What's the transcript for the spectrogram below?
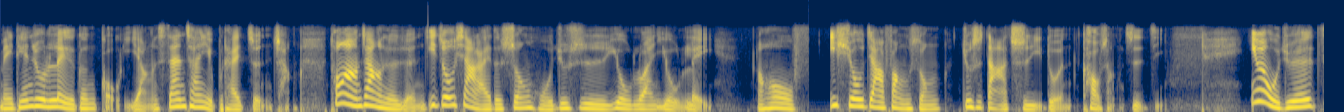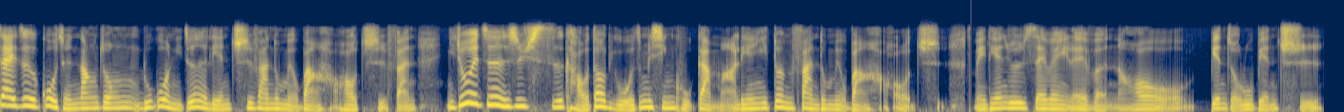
每天就累得跟狗一样，三餐也不太正常。通常这样的人一周下来的生活就是又乱又累，然后一休假放松就是大吃一顿犒赏自己。因为我觉得在这个过程当中，如果你真的连吃饭都没有办法好好吃饭，你就会真的是思考，到底我这么辛苦干嘛？连一顿饭都没有办法好好吃，每天就是 Seven Eleven，然后边走路边吃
